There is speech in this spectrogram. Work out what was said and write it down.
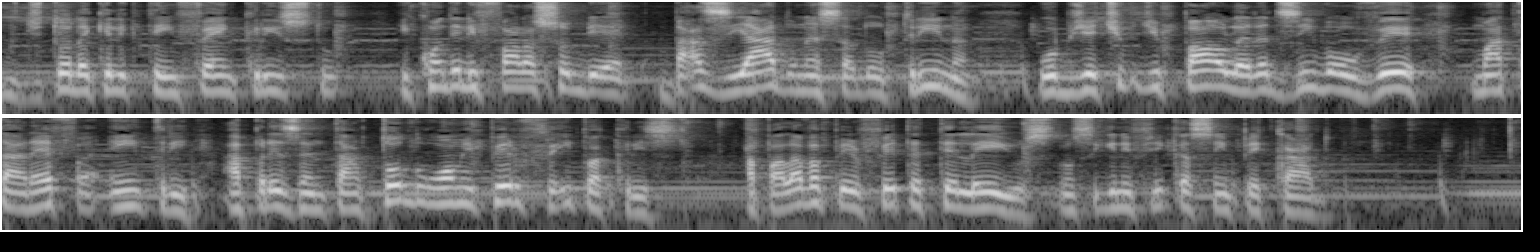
de todo aquele que tem fé em Cristo. E quando ele fala sobre é baseado nessa doutrina, o objetivo de Paulo era desenvolver uma tarefa entre apresentar todo homem perfeito a Cristo. A palavra perfeito é teleios, não significa sem pecado.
